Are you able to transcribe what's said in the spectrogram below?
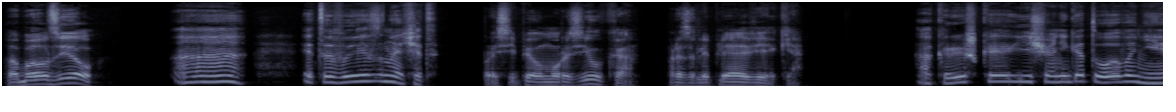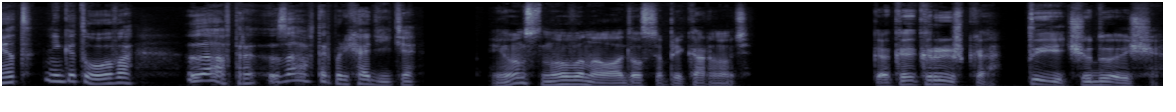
Обалдел? А, это вы, значит? просипел Мурзилка, разлепляя веки. А крышка еще не готова, нет, не готова. Завтра, завтра приходите. И он снова наладился прикорнуть. Какая крышка? Ты чудовище!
